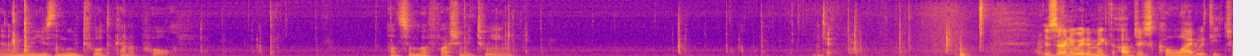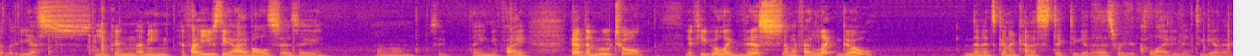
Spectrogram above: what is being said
And I'm going to use the move tool to kind of pull out some of the flesh in between. Okay. Is there any way to make the objects collide with each other? Yes. You can, I mean, if I use the eyeballs as a, um, as a thing, if I have the move tool, if you go like this, and if I let go, then it's going to kind of stick together. That's where you're colliding it together.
